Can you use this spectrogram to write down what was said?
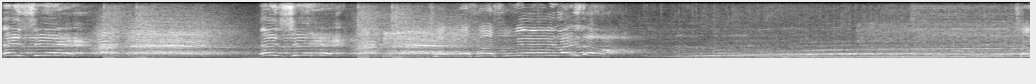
NC! NC! 전라사 승리의 라이더! 자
